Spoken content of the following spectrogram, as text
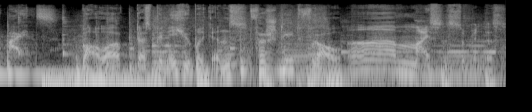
HR1. Bauer, das bin ich übrigens, versteht Frau. Ah, meistens zumindest.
